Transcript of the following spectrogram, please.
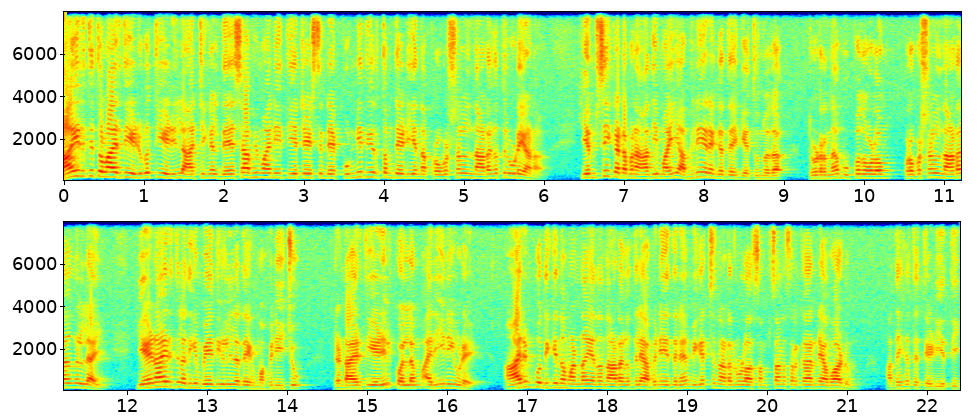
ആയിരത്തി തൊള്ളായിരത്തി എഴുപത്തിയേഴിൽ ആറ്റിങ്ങൽ ദേശാഭിമാനി തിയേറ്റേഴ്സിന്റെ പുണ്യതീർത്ഥം തേടിയെന്ന പ്രൊഫഷണൽ നാടകത്തിലൂടെയാണ് എം സി കട്ടപ്പന ആദ്യമായി അഭിനയ രംഗത്തേക്ക് എത്തുന്നത്. തുടർന്ന് മുപ്പതോളം പ്രൊഫഷണൽ നാടകങ്ങളിലായി ഏഴായിരത്തിലധികം വേദികളിൽ അദ്ദേഹം അഭിനയിച്ചു. രണ്ടായിരത്തി ഏഴിൽ കൊല്ലം അരീനയുടെ ആരും കൊതിക്കുന്ന മണ്ണ് എന്ന നാടകത്തിലെ അഭിനയത്തിന് മികച്ച നടനുള്ള സംസ്ഥാന സർക്കാരിന്റെ അവാർഡും അദ്ദേഹത്തെ തേടിയെത്തി.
